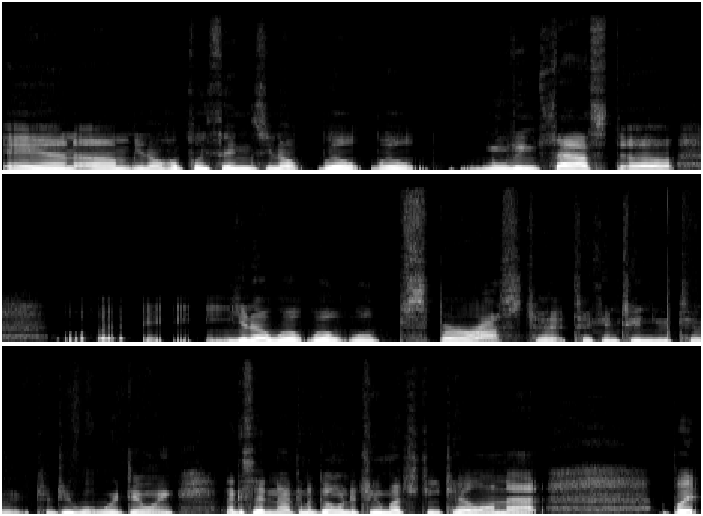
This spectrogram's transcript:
and um, you know hopefully things you know will will moving fast uh, Uh, you know will will will spur us to to continue to to do what we're doing like i said not going to go into too much detail on that but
